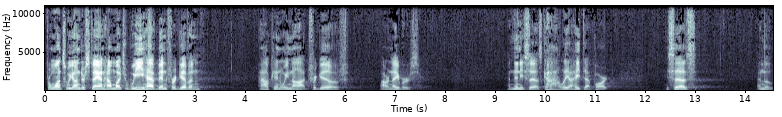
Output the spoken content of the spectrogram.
For once we understand how much we have been forgiven, how can we not forgive our neighbors? And then he says, Golly, I hate that part. He says, And the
